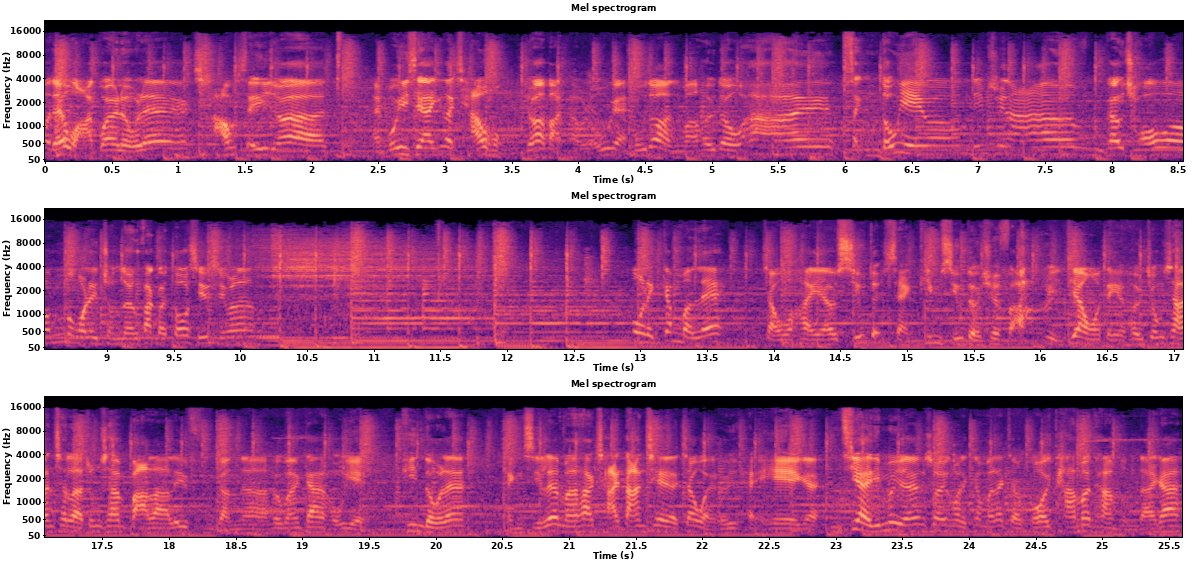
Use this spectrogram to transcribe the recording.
我哋喺華貴路咧炒死咗啊！係唔好意思啊，應該炒紅咗啊白頭佬嘅。好多人話去到，唉食唔到嘢喎，咁點算啊？唔夠坐喎，咁我哋盡量發掘多少少啦。我哋今日咧就係、有小隊成 team 小隊出發，然之後我哋去中山七啊、中山八啊呢附近啊，去揾間好嘢。編到咧平時咧晚黑踩單車啊，周圍去 hea 嘅，唔知係點樣樣，所以我哋今日咧就過去探一探，同大家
